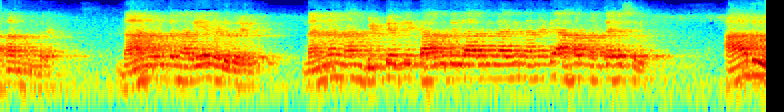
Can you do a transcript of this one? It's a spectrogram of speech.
ಅಹಂ ಅಂದ್ರೆ, ನಾನು ಅಂತ ನಾವೇನ್ ನಡುವೆ ನನ್ನ ನಾನು ಬಿಟ್ಟಿರ್ಲಿಕ್ಕೆ ಆಗುದಿಲ್ಲ ಆದ್ರಿಂದಾಗಿ ನನಗೆ ಅಹಂ ಅಂತ ಹೆಸರು. ಆದ್ರೂ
